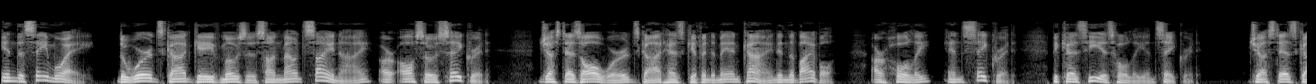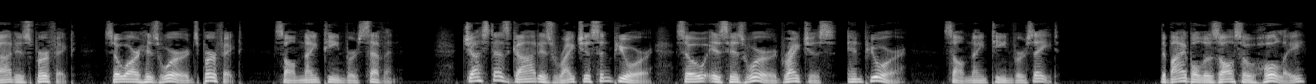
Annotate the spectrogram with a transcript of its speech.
In the same way, the words God gave Moses on Mount Sinai are also sacred, just as all words God has given to mankind in the Bible are holy and sacred, because He is holy and sacred. Just as God is perfect, so are His words perfect. Psalm 19 verse 7. Just as God is righteous and pure, so is His word righteous and pure. Psalm 19 verse 8. The Bible is also holy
